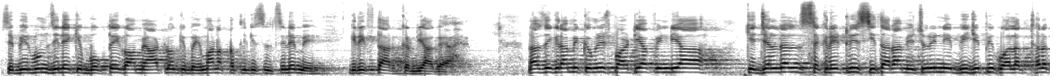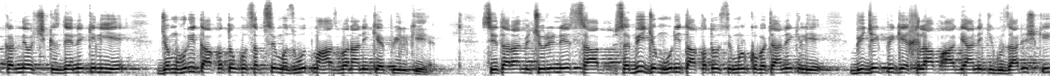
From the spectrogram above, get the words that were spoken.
इसे बीरभूम ज़िले के बोगताई गाँव में आठ लोगों के बेहमाना कत्ल के सिलसिले में गिरफ़्तार कर लिया गया है। नाजिक ग्रामी कम्युनिस्ट पार्टी ऑफ़ इंडिया के जनरल सेक्रेटरी सीताराम येचुरी ने बीजेपी को अलग थलग करने और शिकस्त देने के लिए जमहूरी ताकतों को सबसे मज़बूत महाज बनाने की अपील की है। सीताराम येचूरी ने सभी जमहूरी ताकतों से मुल्क को बचाने के लिए बीजेपी के खिलाफ आगे आने की गुजारिश की।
